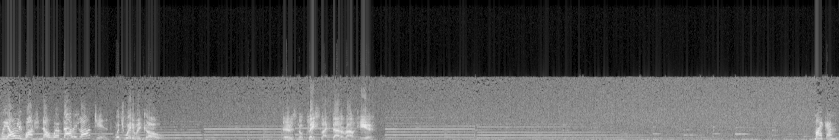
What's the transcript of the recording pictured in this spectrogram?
We only want to know where Valley Lodge is. Which way do we go? There's no place like that around here. Mike, I'm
